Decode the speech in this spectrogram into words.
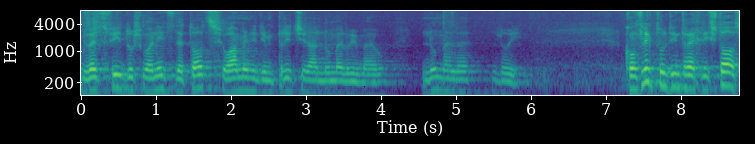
veți fi dușmăniți de toți oamenii din pricina numelui meu, numele Lui. Conflictul dintre Hristos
